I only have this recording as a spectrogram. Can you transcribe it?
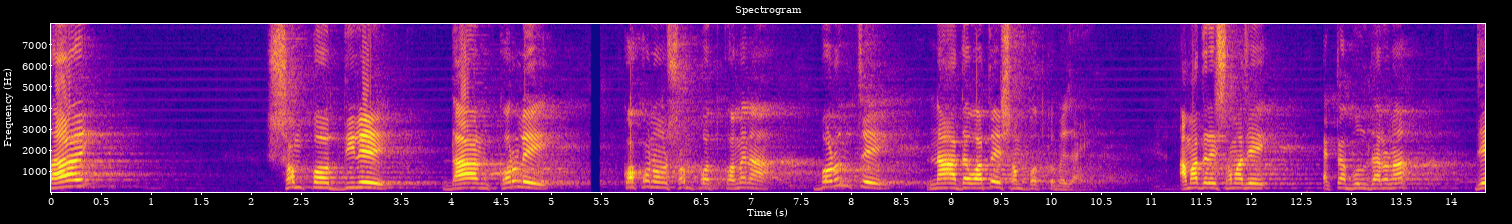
তাই সম্পদ দিলে, দান করলে কখনো সম্পদ কমে না, বরঞ্চে না দেওয়াতে সম্পদ কমে যায়। আমাদের এই সমাজে একটা ভুল ধারণা, যে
